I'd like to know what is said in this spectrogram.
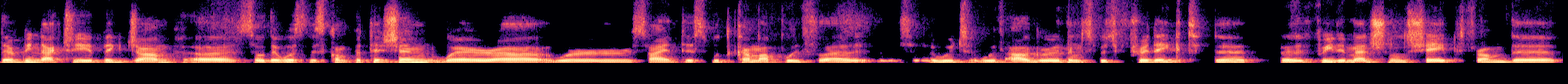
there have been actually a big jump. Uh, so there was this competition where uh, where scientists would come up with uh, with, with algorithms which predict the three dimensional shape from the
